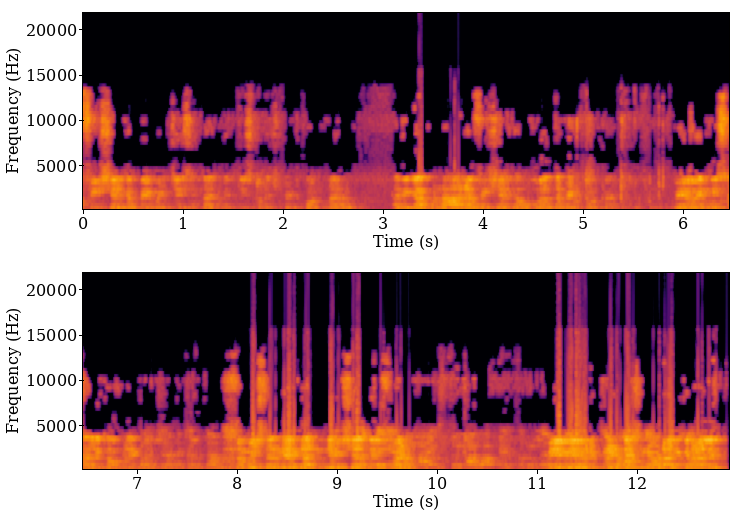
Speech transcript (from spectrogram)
అఫీషియల్గా పేమెంట్ చేసిన దాని మీద తీసుకొని వచ్చి పెట్టుకుంటున్నారు. అది కాకుండా అన్అఫీషియల్గా ఊరంతా పెట్టుకుంటున్నారు. మేము ఎన్నిసార్లు కంప్లైంట్ కమిషనర్ గారికి అన్ని విషయాలు తెలుసు మేడం. మేమేం రిప్రజెంటేషన్ ఇవ్వడానికి రాలేదు.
